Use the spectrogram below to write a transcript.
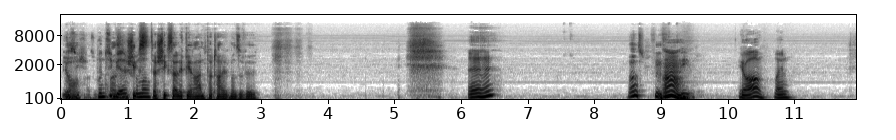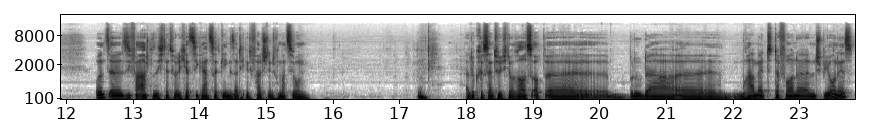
Ja, Was ich also, prinzipiell das, schon Schicks mal- das Schicksal der Piratenpartei, wenn man so will. Äh, Was? Hm. Ah, ja, mein. Und äh, sie verarschen sich natürlich jetzt die ganze Zeit gegenseitig mit falschen Informationen. Also du kriegst natürlich nur raus, ob äh, Bruder äh, Mohammed da vorne ein Spion ist.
